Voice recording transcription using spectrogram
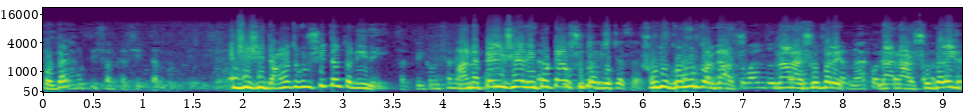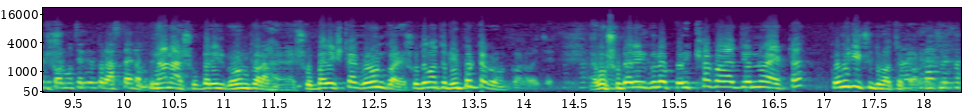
কোনটা? পরবর্তী সিদ্ধান্ত আমরা তো কোনো সিদ্ধান্ত নিই নেই। না পেনশনের রিপোর্টটাও শুধু শুধু গ্রহণ করে না না না সুপারিশ না না সুপারিশ না না সুপারিশ গ্রহণ করা হয় না। সুপারিশটা গ্রহণ করে শুধুমাত্র রিপোর্টটা গ্রহণ করা হয়েছে। এবং সুপারিশগুলো পরীক্ষা করার জন্য একটা কমিটি শুধুমাত্র করা হয়েছে।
